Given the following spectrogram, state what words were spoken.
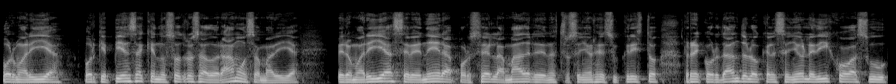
por María, porque piensan que nosotros adoramos a María. Pero María se venera por ser la madre de nuestro Señor Jesucristo, recordando lo que el Señor le dijo a su,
